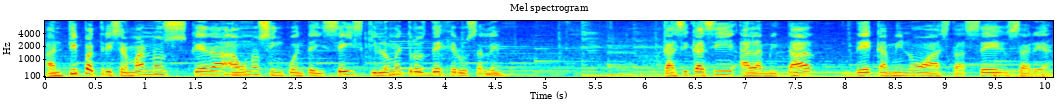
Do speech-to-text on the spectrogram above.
Antípatris, hermanos, queda a unos 56 kilómetros de Jerusalén. Casi, casi a la mitad de camino hasta Cesarea.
